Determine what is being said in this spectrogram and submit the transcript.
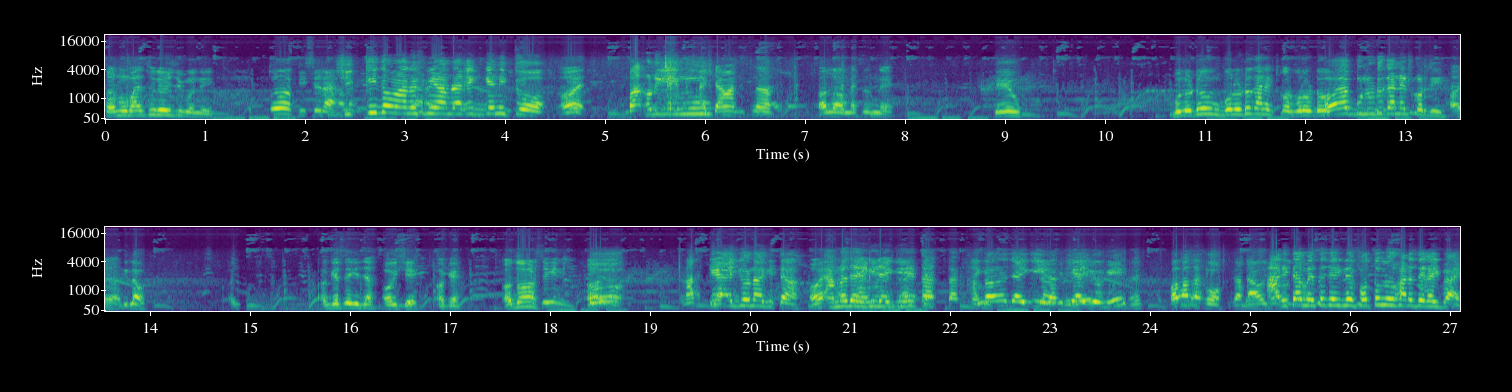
তোর মোবাইল চুরি হয়ে যাব নি তো অফিসে শিক্ষিত মানুষ মিয়া আমরা জ্ঞানী তো ওই বা করিলে মু আচ্ছা আমার না। হলো মেসেজ নে। দেও ব্লুটুথ ব্লুটুথ কানেক্ট কর ব্লুটুথ ওই ব্লুটুথ কানেক্ট কর দি। দিলাও। গেছে কি যা ওইছে ওকে। ও ধর। তো রাতকে আইও না গীতা ওই আমরা যাই কি যাই কি তাক তাক আমরা যাই কি রাতকে আইও কি পালা থাকো। আর এটা মেসেজ আইলে প্রথমে ওখানে দেখাই পাই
